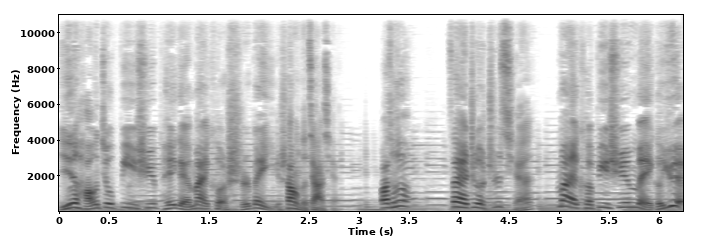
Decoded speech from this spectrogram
银行就必须赔给麦克十倍以上的价钱。巴特，在这之前，麦克必须每个月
